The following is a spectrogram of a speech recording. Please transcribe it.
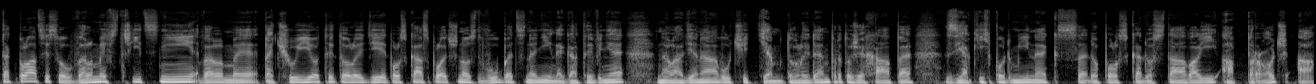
tak Poláci jsou velmi vstřícní, velmi pečují o tyto lidi. Polská společnost vůbec není negativně naladěná vůči těmto lidem, protože chápe, z jakých podmínek se do Polska dostávají a proč. A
